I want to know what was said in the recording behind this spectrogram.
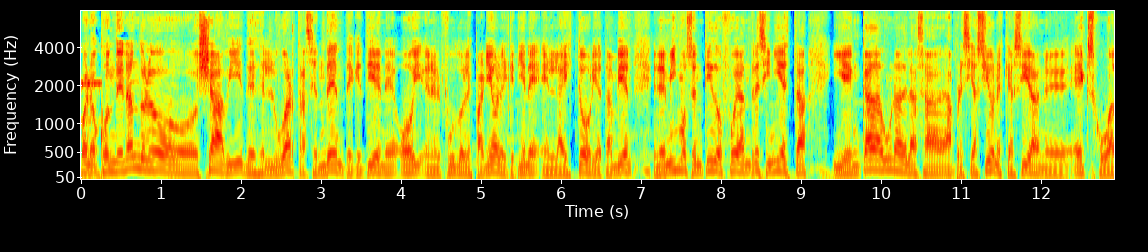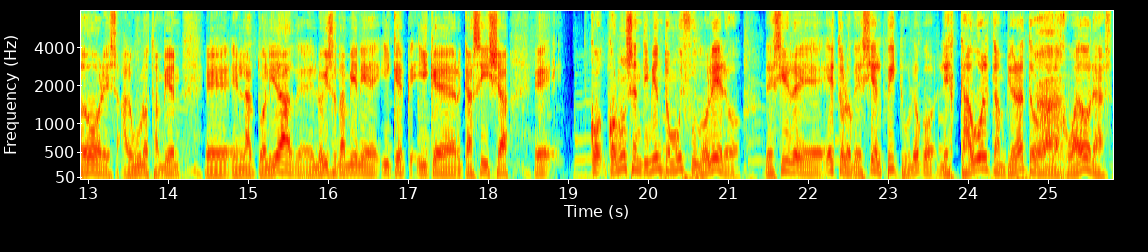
Bueno, condenándolo Xavi desde el lugar trascendente que tiene hoy en el fútbol español, el que tiene en la historia también, en el mismo sentido fue Andrés Iniesta y en cada una de las a- apreciaciones que hacían eh, exjugadores, algunos también eh, en la actualidad, eh, lo hizo también eh, Iker, Iker Casilla, eh, con, con un sentimiento muy futbolero, decir eh, esto lo que decía el Pitu, loco, les cagó el campeonato a las jugadoras.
